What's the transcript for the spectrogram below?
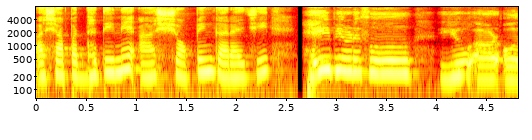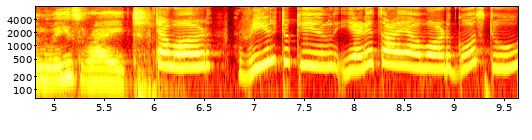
अशा पद्धतीने आज शॉपिंग करायची. Hey, beautiful, you are always right. Reel to kill येडेचाळे अवॉर्ड गोज टू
